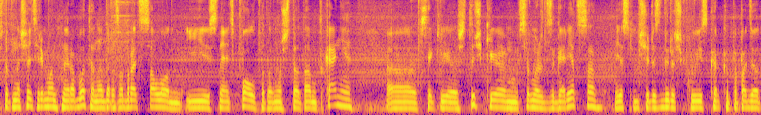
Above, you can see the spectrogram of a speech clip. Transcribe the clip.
Чтобы начать ремонтные работы, надо разобрать салон и снять пол, потому что там ткани, э, всякие штучки, все может загореться, если через дырочку искорка попадет.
